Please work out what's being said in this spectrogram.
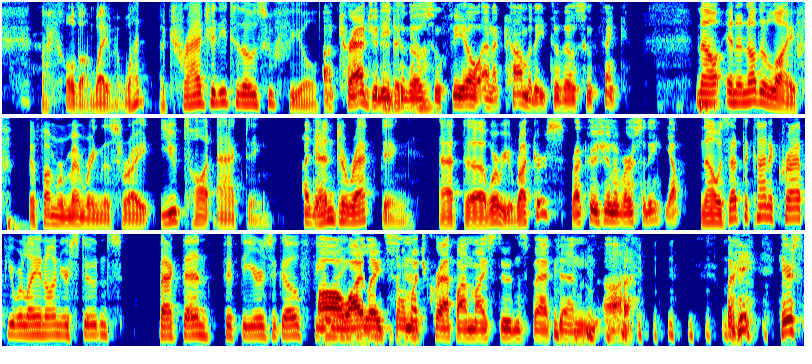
hold on, wait a minute. What? A tragedy to those who feel, a tragedy to those com- who feel, and a comedy to those who think. Now, in another life, if I'm remembering this right, you taught acting and directing at uh, where were you? Rutgers. Rutgers University. Yep. Now, is that the kind of crap you were laying on your students back then, fifty years ago? Oh, I laid so much crap on my students back then. uh, but here's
